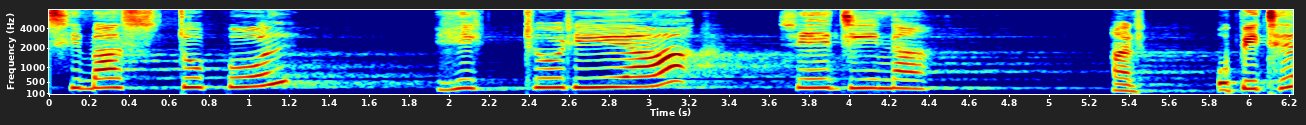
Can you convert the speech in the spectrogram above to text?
সিবাস্টোপল, ভিক্টোরিয়া, রেজিনা। আর ও পিঠে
